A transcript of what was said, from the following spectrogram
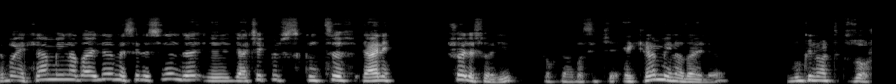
Ve bu Ekrem Bey'in adaylığı meselesinin de e, gerçek bir sıkıntı. Yani şöyle söyleyeyim çok daha basitçe. Ekrem Bey'in adaylığı bugün artık zor.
